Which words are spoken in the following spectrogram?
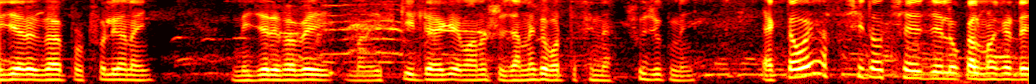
নিজের ওইভাবে পোর্টফোলিও নাই, নিজের এভাবেই মানে স্কিলটাকে মানুষ জানাইতে পারতেছি না, সুযোগ নেই। একটা ওয়ে আছে, সেটা হচ্ছে যে লোকাল মার্কেটে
